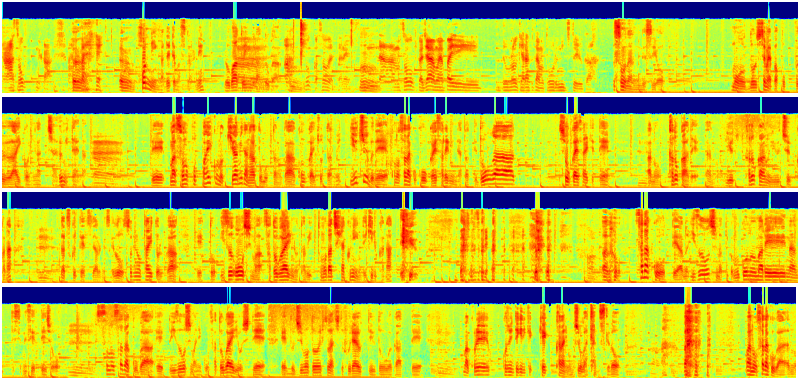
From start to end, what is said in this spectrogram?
ああ、そっか。やっぱり、うん、うん、本人が出てますからね。ロバート・イングランドが。あ、うん、そっか、そうやったね。うん。なあ、そうか、じゃあもうやっぱり、どのキャラクターも通る道というか。そうなんですよ。もうどうしてもやっぱポップアイコンになっちゃうみたいな。で、まあそのポップアイコンの極みだなと思ったのが、今回ちょっとあの、YouTube でこの貞子公開されるにあたって動画紹介されてて、うん、あの、角川で、あの、角川の YouTube かな、うん、が作ったやつであるんですけど、それのタイトルが、えっと、伊豆大島里帰りの旅、友達100人できるかなっていう。あの、貞子ってあの伊豆大島っていうか向こうの生まれなんですよね、設定上。うん、その貞子が、えっと、伊豆大島にこう里帰りをして、えっと、地元の人たちと触れ合うっていう動画があって、うん、まあこれ個人的にけけかなり面白かったんですけど、あ の、貞子が、あの、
